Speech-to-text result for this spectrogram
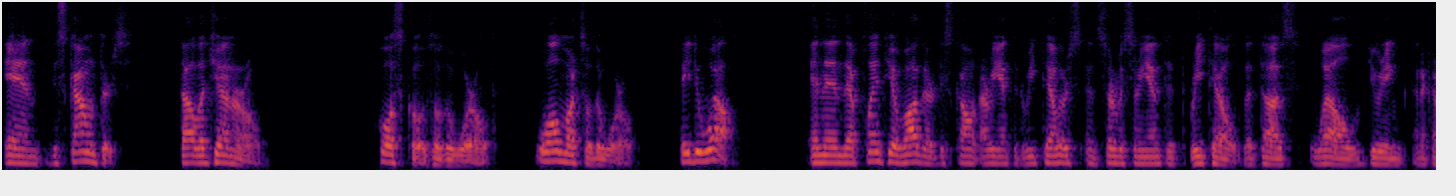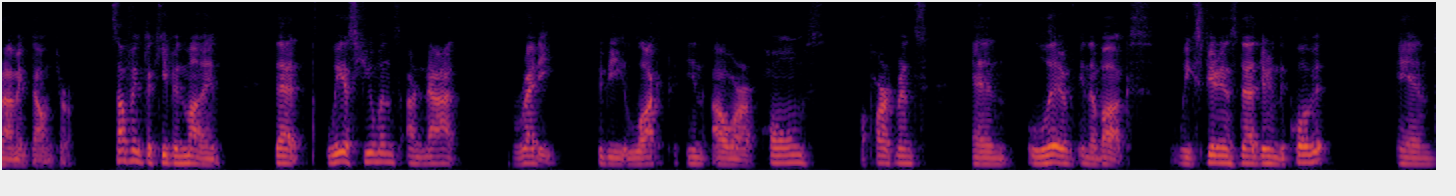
And discounters, Dollar General, Costco's of the world, Walmart's of the world. They do well. And then there are plenty of other discount oriented retailers and service oriented retail that does well during an economic downturn. Something to keep in mind that we as humans are not ready to be locked in our homes, apartments, and live in a box. We experienced that during the COVID and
